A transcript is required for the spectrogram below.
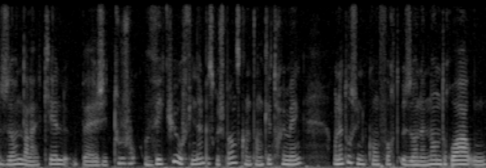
zone dans laquelle ben, j'ai toujours vécu au final, parce que je pense qu'en tant qu'être humain, on a tous une comfort zone, un endroit où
